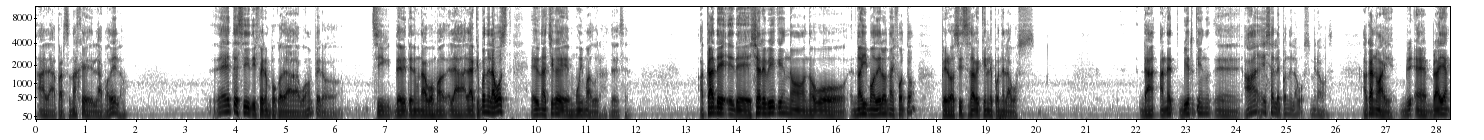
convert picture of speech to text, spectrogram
a la, personaje, la modelo. Este sí difiere un poco de Ada pero sí debe tener una voz más. La, la que pone la voz es una chica muy madura, debe ser. Acá de, de Sherry Birkin no, no hubo. No hay modelo, no hay foto. Pero sí se sabe quién le pone la voz. Da, Annette Birkin. Eh, ah, ella le pone la voz, mira vos. Acá no hay. Eh, Brian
